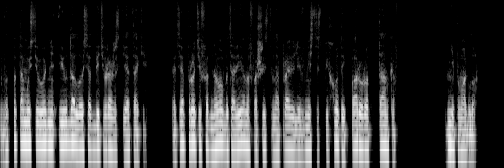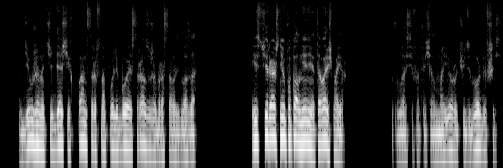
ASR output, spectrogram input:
Вот потому сегодня и удалось отбить вражеские атаки, хотя против одного батальона фашисты направили вместе с пехотой пару рот танков. Не помогло. Дюжина чадящих панциров на поле боя сразу же бросалась в глаза. «Из вчерашнего пополнения, товарищ майор», Власев отвечал майору, чуть сгорбившись,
